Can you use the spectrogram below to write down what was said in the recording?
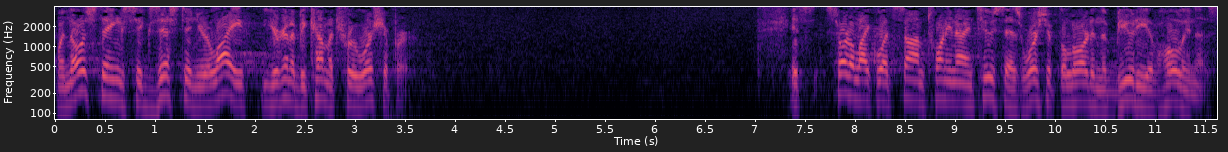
When those things exist in your life, you're going to become a true worshiper. It's sort of like what Psalm 29:2 says, worship the Lord in the beauty of holiness.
